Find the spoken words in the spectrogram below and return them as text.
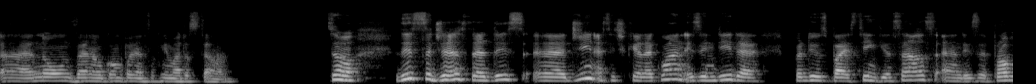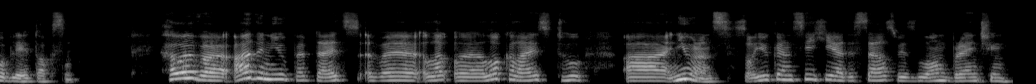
uh, known venom components of nematostella. So this suggests that this uh, gene SHK-like1 is indeed uh, produced by stinging cells and is uh, probably a toxin. However, other new peptides were lo uh, localized to uh, neurons. So you can see here the cells with long branching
